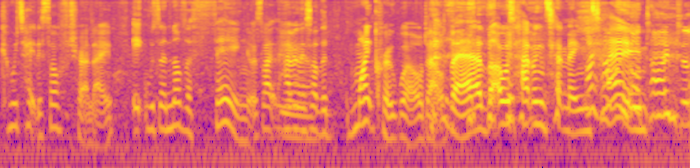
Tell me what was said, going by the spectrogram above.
can we take this off Trello? It was another thing. It was like having this other micro world out there that I was having to maintain. got time to Uh,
